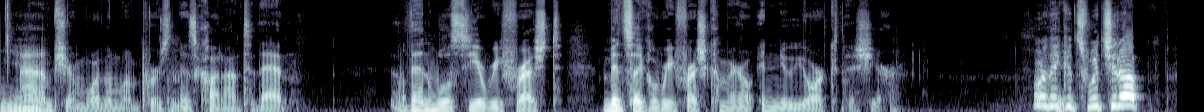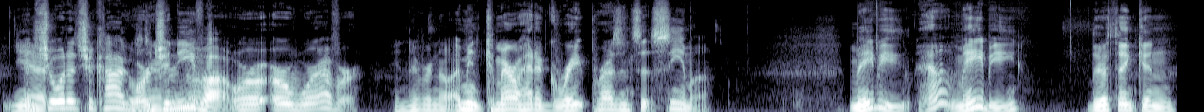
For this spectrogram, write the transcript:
Yeah. I'm sure more than one person has caught on to that, then we'll see a refreshed mid-cycle refresh Camaro in New York this year. Or they could switch it up Yeah, and show it at Chicago or Geneva know. or, or wherever. You never know. I mean, Camaro had a great presence at SEMA. Maybe, Yeah. maybe they're thinking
